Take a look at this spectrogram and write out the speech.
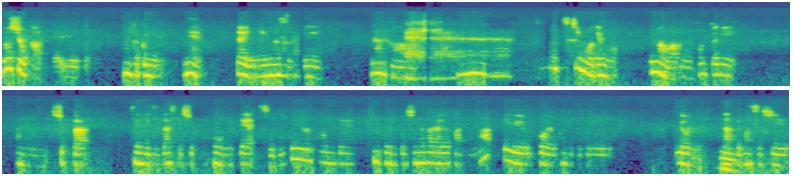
どうしようかっていう感覚にね、二人でなりますので、なんか、うんその父もでも、今はもう本当に、あの、出版、先日出した出版本を見て、すごく喜んで、ニコニコしながらよかったなっていう声をかけてくれるようになってますし、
